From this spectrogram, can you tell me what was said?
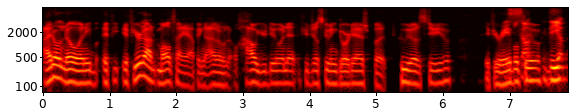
I don't know any if if you're not multi-apping, I don't know how you're doing it if you're just doing DoorDash, but kudos to you if you're able so, to. The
